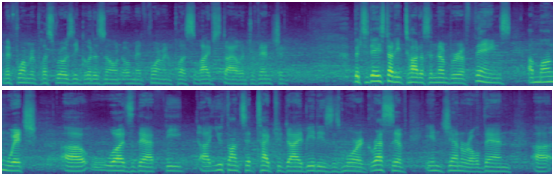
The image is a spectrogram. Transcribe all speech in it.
metformin plus rosiglitazone, or metformin plus lifestyle intervention. The Today study taught us a number of things, among which uh, was that the uh, youth onset type 2 diabetes is more aggressive in general than uh,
